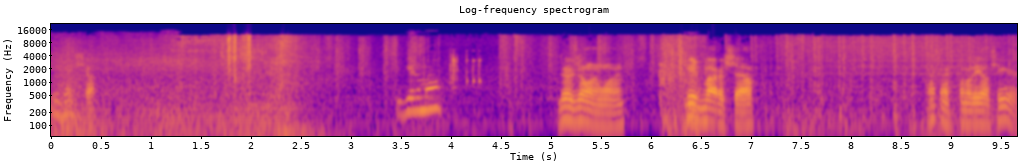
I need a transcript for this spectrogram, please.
Ooh, nice shot. You get them all? There's only one. She's by herself. I think somebody else here.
